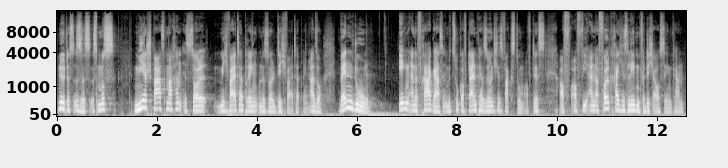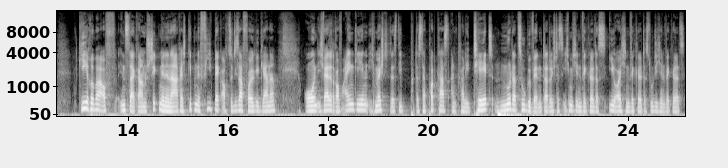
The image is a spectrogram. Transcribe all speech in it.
Nö, das ist es. Es muss mir Spaß machen, es soll mich weiterbringen und es soll dich weiterbringen. Also, wenn du irgendeine Frage hast in Bezug auf dein persönliches Wachstum, auf, das, auf, auf wie ein erfolgreiches Leben für dich aussehen kann, geh rüber auf Instagram, schick mir eine Nachricht, gib mir Feedback auch zu dieser Folge gerne. Und ich werde darauf eingehen. Ich möchte, dass, die, dass der Podcast an Qualität nur dazu gewinnt, dadurch, dass ich mich entwickle, dass ihr euch entwickelt, dass du dich entwickelst.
